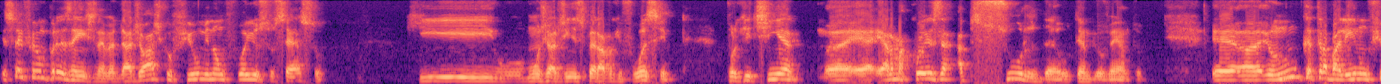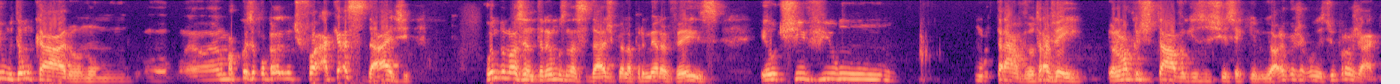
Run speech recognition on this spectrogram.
Isso aí foi um presente, na verdade. Eu acho que o filme não foi o sucesso que o Monjardim esperava que fosse, porque tinha. Eh, era uma coisa absurda o Tempo e o Vento. É, eu nunca trabalhei num filme tão caro. Era uma coisa completamente fora. Aquela cidade, quando nós entramos na cidade pela primeira vez, eu tive um, um travo, eu travei. Eu não acreditava que existisse aquilo. E olha que eu já conheci o Projac.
